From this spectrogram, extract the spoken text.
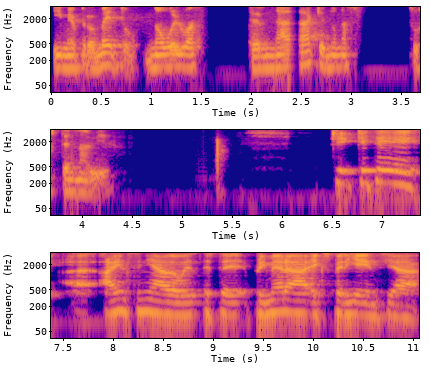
Y me prometo, no vuelvo a hacer nada que no me asuste en la vida. ¿Qué, te ha enseñado esta primera experiencia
